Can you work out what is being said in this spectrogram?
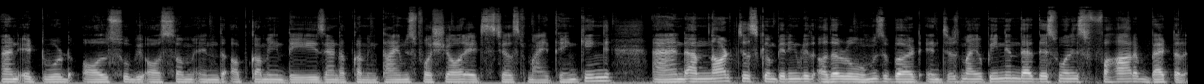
and it would also be awesome in the upcoming days and upcoming times for sure. It's just my thinking and I'm not just comparing with other ROMs but it's just my opinion that this one is far better better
